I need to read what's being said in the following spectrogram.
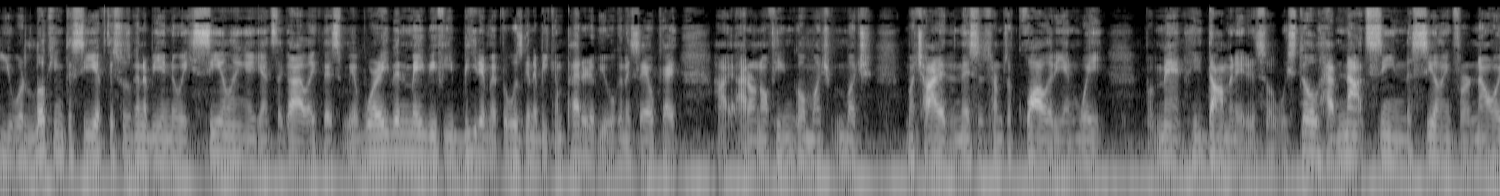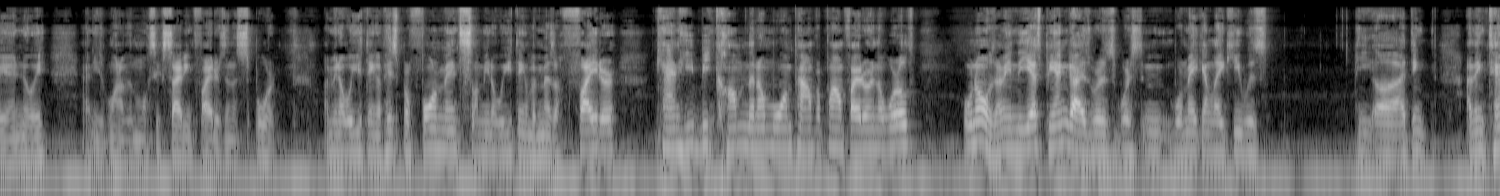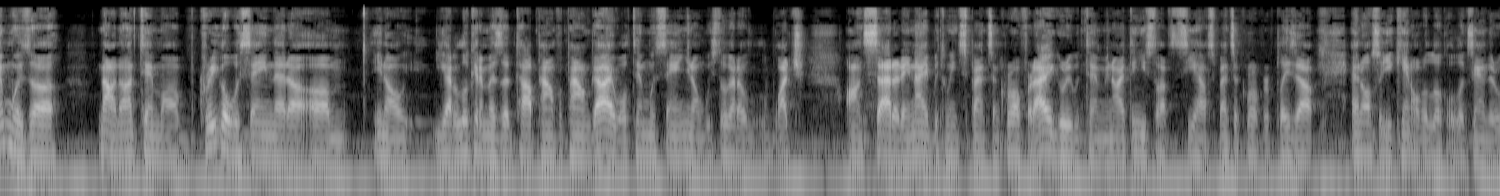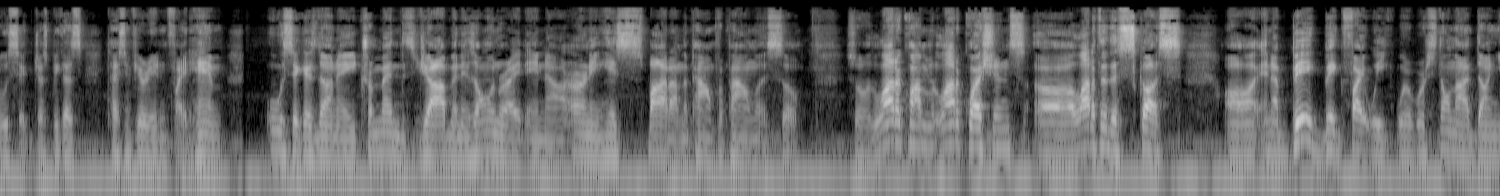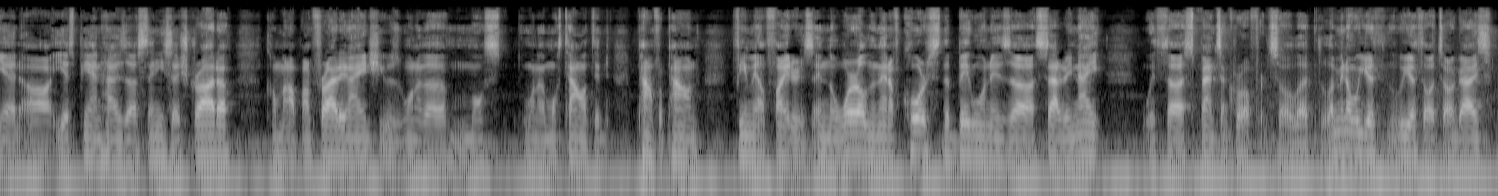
you were looking to see if this was going to be a new ceiling against a guy like this, where even maybe if you beat him, if it was going to be competitive, you were going to say, okay, I, I don't know if he can go much, much, much higher than this in terms of quality and weight. But man, he dominated. So we still have not seen the ceiling for Naoya Inoue, and he's one of the most exciting fighters in the sport. Let me know what you think of his performance. Let me know what you think of him as a fighter. Can he become the number one pound for pound fighter in the world? Who knows? I mean, the ESPN guys were were, were making like he was he, uh, I think, I think Tim was, uh, no, not Tim. Uh, Kriegel was saying that, uh, um, you know, you got to look at him as a top pound for pound guy. Well, Tim was saying, you know, we still got to watch on Saturday night between Spence and Crawford. I agree with Tim. You know, I think you still have to see how Spencer Crawford plays out, and also you can't overlook Alexander Usyk just because Tyson Fury didn't fight him. Usyk has done a tremendous job in his own right in uh, earning his spot on the pound for pound list. So, so a lot of a lot of questions, uh, a lot to discuss. Uh, in a big, big fight week where we're still not done yet, uh, ESPN has uh, Estrada coming up on Friday night. She was one of the most one of the most talented pound for pound female fighters in the world. And then, of course, the big one is uh, Saturday night with uh, Spence and Crawford. So let let me know what your what your thoughts are, guys.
